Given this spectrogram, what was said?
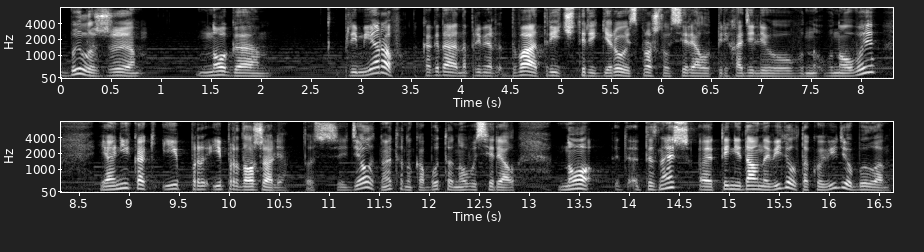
было же много примеров, когда, например, 2, 3, 4 героя из прошлого сериала переходили в, в новые, и они как и, и продолжали то есть делать, но это ну как будто новый сериал. Но ты знаешь, э, ты недавно видел такое видео было,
